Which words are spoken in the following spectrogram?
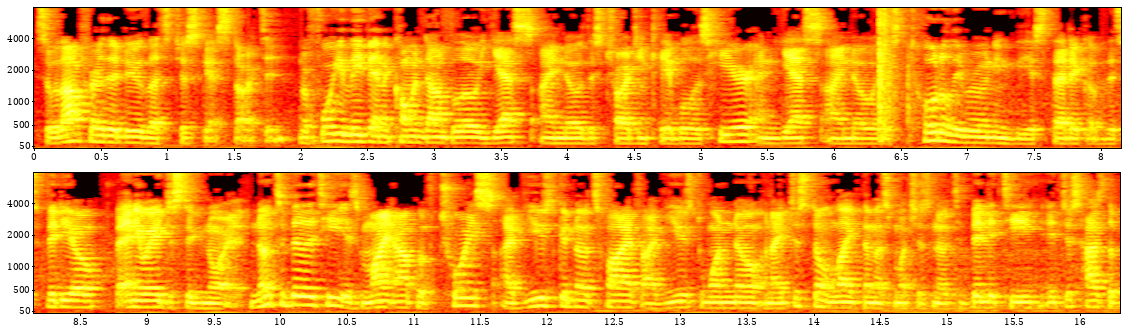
So without further ado, let's just get started. Before you leave in a comment down below, yes, I know this charging cable is here and yes, I know it is totally ruining the aesthetic of this video. But anyway, just ignore it. Notability is my app of choice. I've used GoodNotes 5, I've used OneNote, and I just don't like them as much as Notability. It just has the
